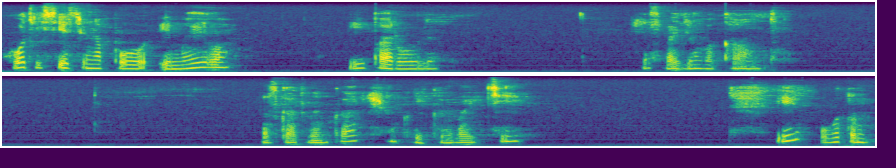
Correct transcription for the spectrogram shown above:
Вход, естественно, по имейлу и паролю. Сейчас войдем в аккаунт. Разгадываем капчу, кликаем «Войти». И вот он,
